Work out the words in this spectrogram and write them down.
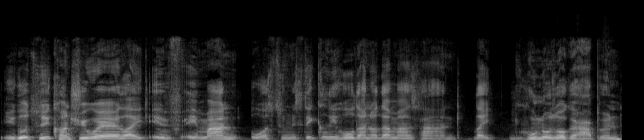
you go to a country where like if a man was to mistakenly hold another man's hand like who knows what could happen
